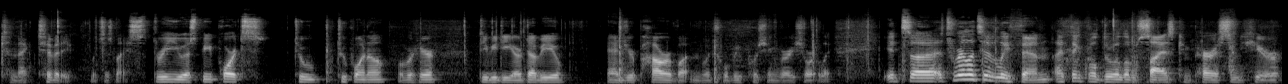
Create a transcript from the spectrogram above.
connectivity, which is nice. Three USB ports, two 2.0 over here, DVD-RW, and your power button, which we'll be pushing very shortly. It's uh, it's relatively thin. I think we'll do a little size comparison here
